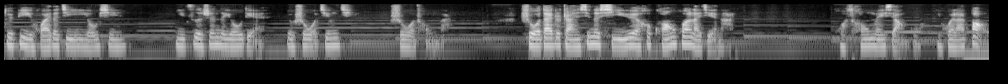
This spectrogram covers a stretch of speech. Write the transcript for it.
对碧怀的记忆犹新，你自身的优点又使我惊奇，使我崇拜，使我带着崭新的喜悦和狂欢来接纳你。我从没想过你会来抱我。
